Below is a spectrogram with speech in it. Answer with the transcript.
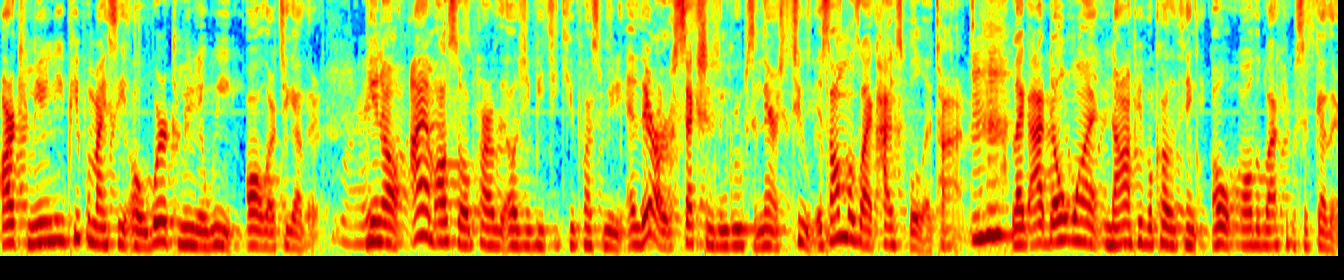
our community, people might see, oh, we're a community, we all are together. Right. You know, I am also a part of the LGBTQ plus community, and there are sections and groups in theirs too. It's almost like high school at times. Mm-hmm. Like I don't want non-people color to think, oh, all the black people sit together.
